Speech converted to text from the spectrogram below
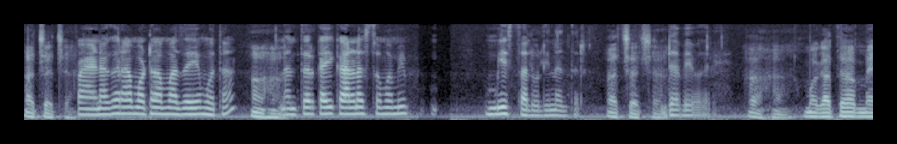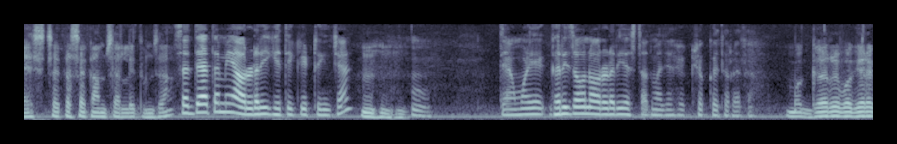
अच्छा अच्छा. पाळणाघर हा मोठा माझा एम होता. नंतर काही कारणास्तव मग मी मेस चालवली नंतर. अच्छा अच्छा. डबे वगैरे. हां हां. मग आता मॅथ्सचं कसं काम चाललंय तुमचं? सध्या आता मी ऑर्डरही घेते केटरिंगच्या. त्यामुळे घरी जाऊन ऑर्डरही असतात माझ्या शक्यतो मग घर वगैरे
